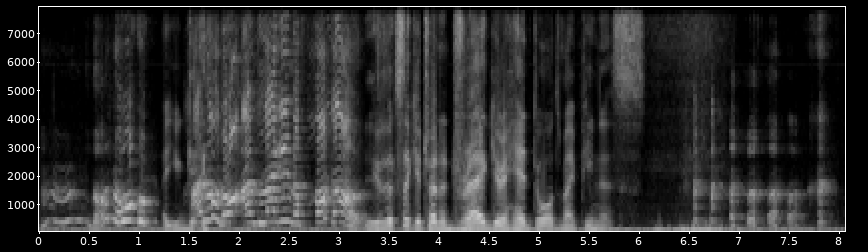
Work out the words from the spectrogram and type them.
Hmm, don't know. Are you I don't know. I'm lagging the fuck out. It looks like you're trying to drag your head towards my penis.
